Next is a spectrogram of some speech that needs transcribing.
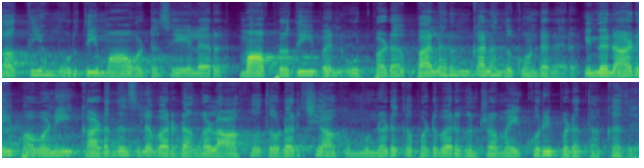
சத்தியமூர்த்தி மாவட்ட செயலர் மா. பிரதீபன் உட்பட பலரும் கலந்து கொண்டனர். இந்த நடைபவனி கடந்த சில வருடங்களாக தொடர்ச்சியாக முன்னெடுக்கப்பட்டு வருகின்றமை குறிப்பிடத்தக்கது.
